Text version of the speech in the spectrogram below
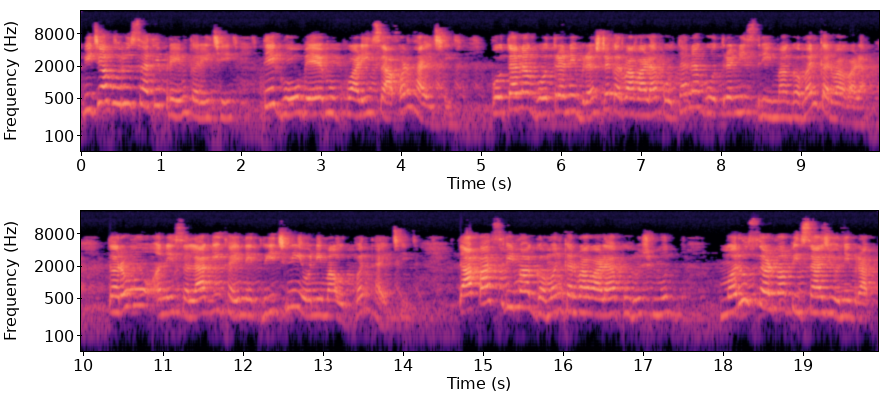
બીજા પુરુષ સાથે પ્રેમ કરે છે. તે ગો બે મુખવાળી સાપણ થાય છે. પોતાના ગોત્રને ભ્રષ્ટ કરવાવાળા, પોતાના ગોત્રની સ્ત્રીમાં ગમન કરવાવાળા, તરુણો અને સલાગી થઈને ત્રીજની યોનિમાં ઉત્પન્ન થાય છે. તાપા સ્ત્રીમાં ગમન કરવાવાળા પુરુષ મરુસ્થળમાં પિસાજ યોનિ પ્રાપ્ત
